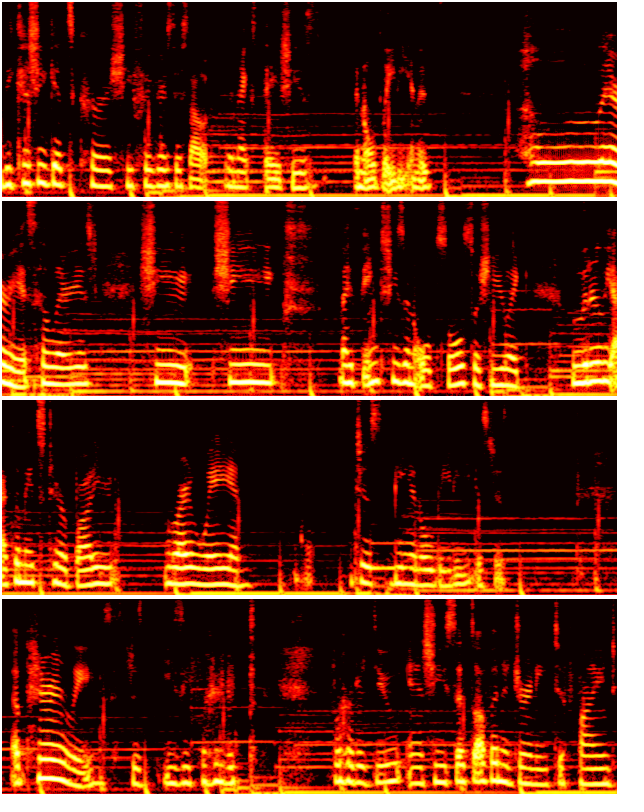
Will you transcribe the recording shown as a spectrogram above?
because she gets cursed, she figures this out the next day. She's an old lady, and it's hilarious, hilarious. She she I think she's an old soul, so she like literally acclimates to her body right away and just being an old lady is just apparently it's just easy for her to for her to do and she sets off on a journey to find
